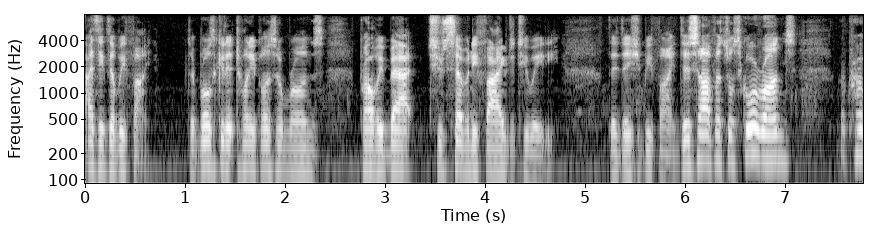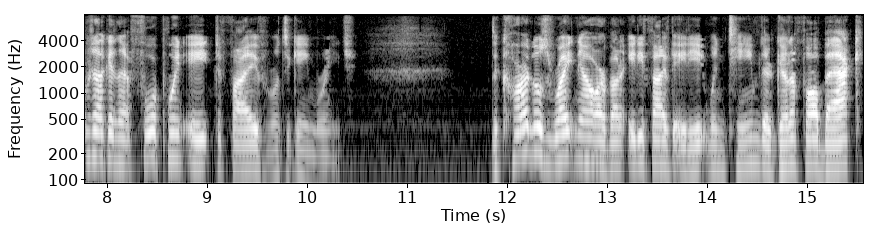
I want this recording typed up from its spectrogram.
I think they'll be fine. They're both to hit 20-plus home runs, probably bat 275 to 280. They, they should be fine. This offense will score runs. We're probably talking that 4.8 to 5 runs a game range. The Cardinals right now are about an 85 to 88 win team. They're going to fall back.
